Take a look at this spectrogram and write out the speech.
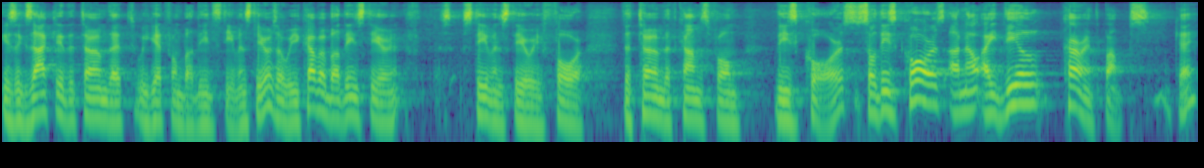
is exactly the term that we get from Bardeen-Stephen's theory. So we cover Bardeen-Stephen's theory for the term that comes from these cores. So these cores are now ideal current pumps, okay?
